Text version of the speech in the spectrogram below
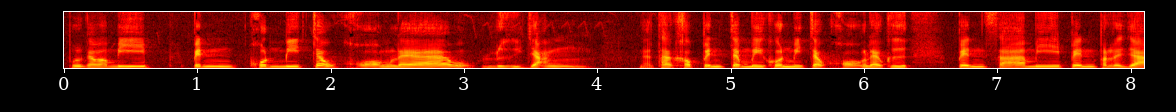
พูดง่ายว่ามีเป็นคนมีเจ้าของแล้วหรือยังนะถ้าเขาเป็นจะมีคนมีเจ้าของแล้วคือ เป็นสามีเป็นภรรยา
